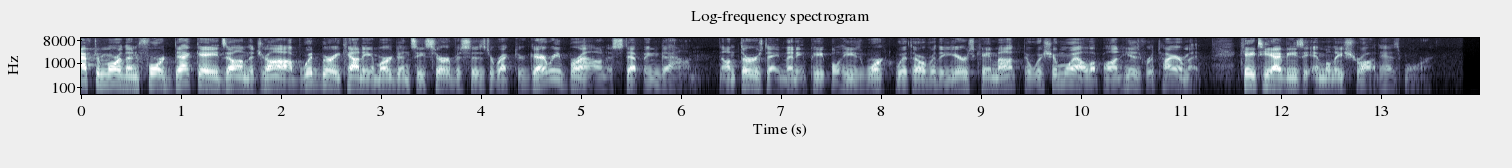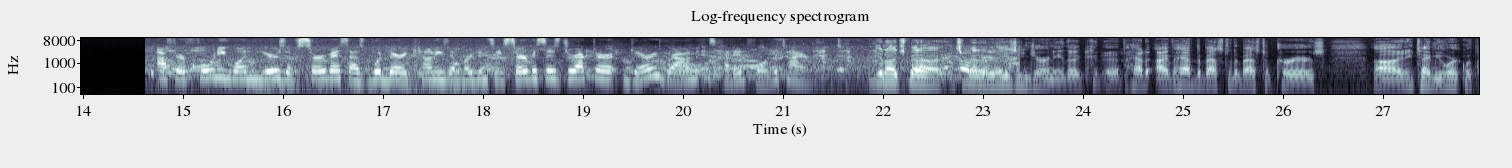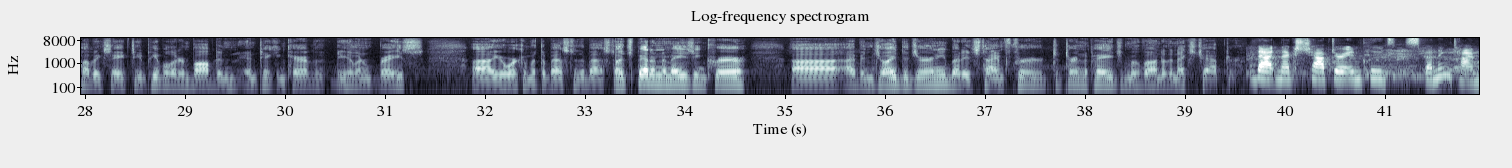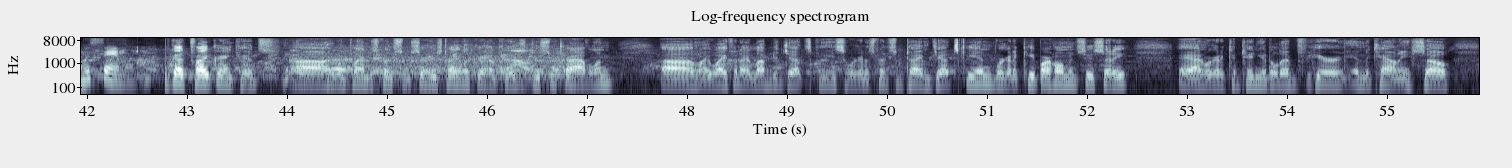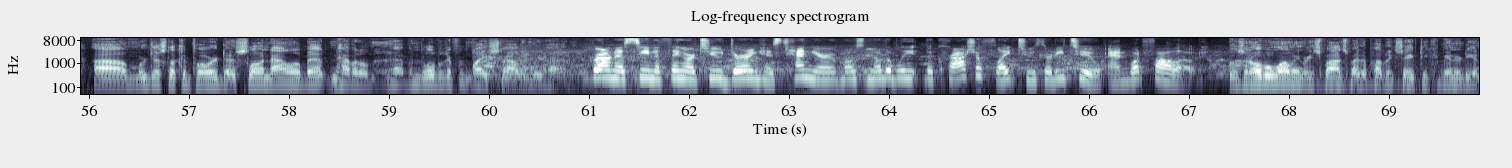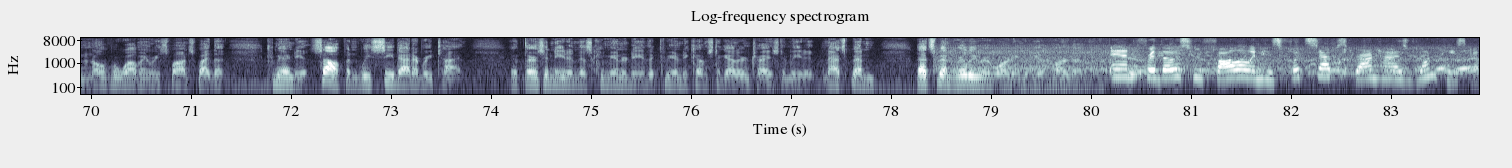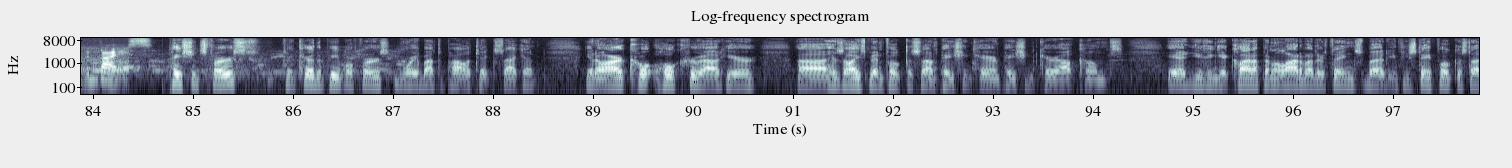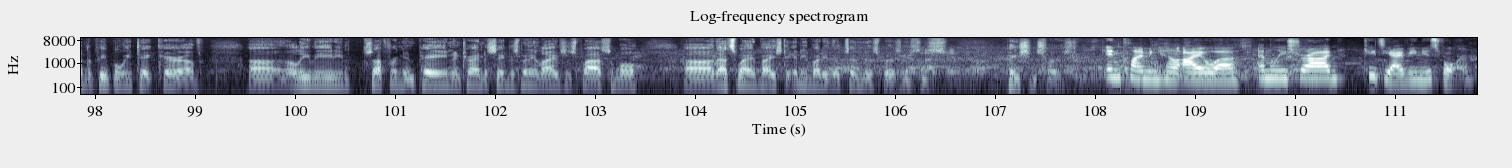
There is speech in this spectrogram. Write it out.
After more than four decades on the job, Woodbury County Emergency Services Director Gary Brown is stepping down. On Thursday, many people he's worked with over the years came out to wish him well upon his retirement. KTIV's Emily Schrad has more. After 41 years of service as Woodbury County's Emergency Services Director, Gary Brown is headed for retirement. You know, it's been a it's been an amazing journey. The, I've, had, I've had the best of the best of careers. Uh, anytime you work with public safety and people that are involved in, in taking care of the human race, uh, you're working with the best of the best. So it's been an amazing career. Uh, I've enjoyed the journey, but it's time for to turn the page and move on to the next chapter. That next chapter includes spending time with family. We've got five grandkids. Uh, we plan to spend some serious time with grandkids, do some traveling. Uh, my wife and I love to jet ski, so we're going to spend some time jet skiing. We're going to keep our home in Sioux City, and we're going to continue to live here in the county. So um, we're just looking forward to slowing down a little bit and having a, having a little different lifestyle than we've had. Brown has seen a thing or two during his tenure, most notably the crash of Flight 232 and what followed. It was an overwhelming response by the public safety community and an overwhelming response by the community itself, and we see that every time if there's a need in this community, the community comes together and tries to meet it. And that's been that's been really rewarding to be a part of. And for those who follow in his footsteps, Brown has one piece of advice. Patience first, take care of the people first, and worry about the politics second. You know, our whole crew out here uh, has always been focused on patient care and patient care outcomes. And you can get caught up in a lot of other things, but if you stay focused on the people we take care of, uh, alleviating suffering and pain and trying to save as many lives as possible, uh, that's my advice to anybody that's in this business is patience first. In Climbing Hill, Iowa, Emily Schrad, KTIV News 4.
